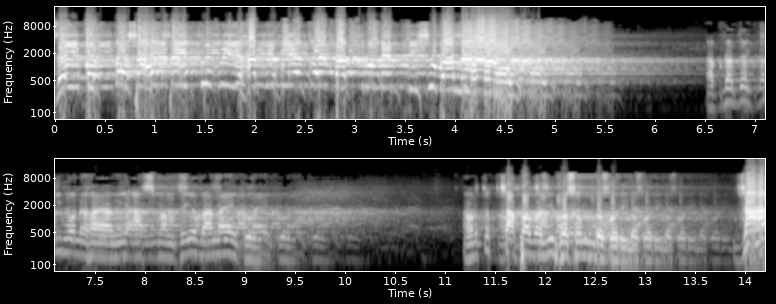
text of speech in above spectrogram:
যেই বক্তা সাহেব এই টুপি হাতে নিয়ে কয়, বাথরুমের টিস্যু বানাও। আপনাদের কি মনে হয়, আমি আসমান থেকে বানাই করি? আমরা তো চাপাবাজি পছন্দ করি না। যাহা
